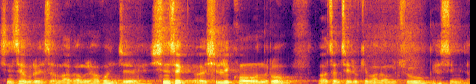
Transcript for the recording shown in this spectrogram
흰색으로 해서 마감을 하고 이제 흰색 어, 실리콘으로 어, 전체 이렇게 마감을 쭉 했습니다.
